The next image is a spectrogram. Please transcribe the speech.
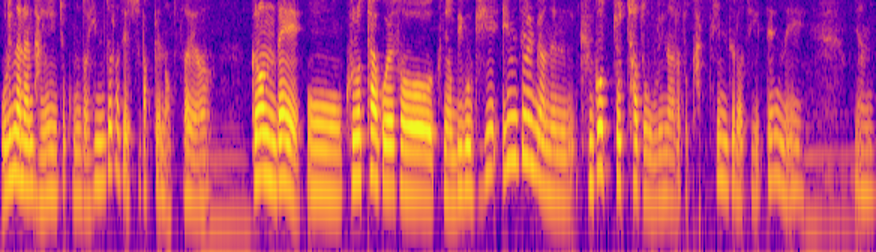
우리나라는 당연히 조금 더 힘들어질 수밖에 없어요. 음, 그런데 어, 그렇다고 해서 그냥 미국이 히- 힘들면은 그것조차도 우리나라도 같이 힘들어지기 때문에 음, 그냥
